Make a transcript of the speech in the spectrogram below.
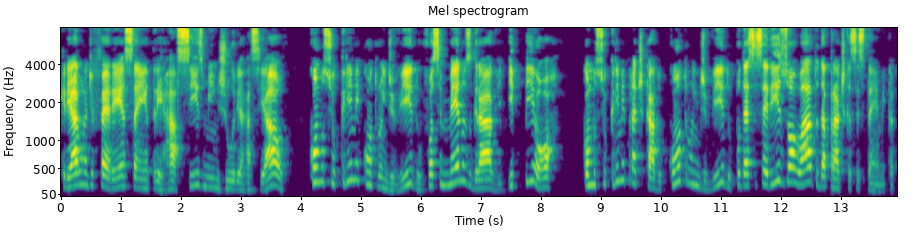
criar uma diferença entre racismo e injúria racial, como se o crime contra o indivíduo fosse menos grave e pior, como se o crime praticado contra o indivíduo pudesse ser isolado da prática sistêmica.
